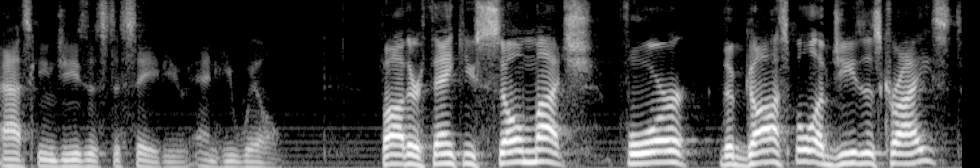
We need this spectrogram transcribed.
asking Jesus to save you, and he will. Father, thank you so much for the gospel of Jesus Christ.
